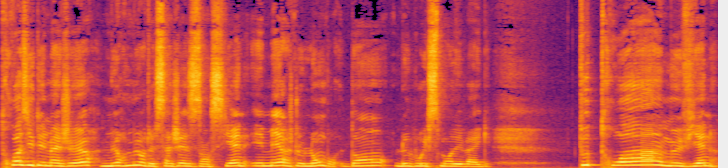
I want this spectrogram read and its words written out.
trois idées majeures, murmures de sagesse ancienne, émergent de l'ombre dans le bruissement des vagues. Toutes trois me viennent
